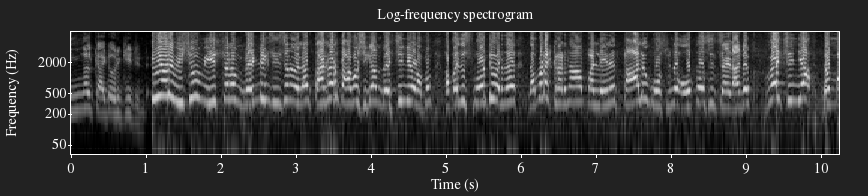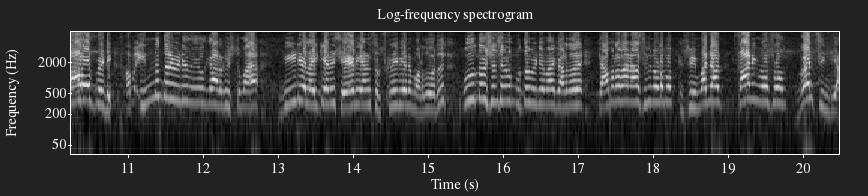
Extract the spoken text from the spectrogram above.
നിങ്ങൾക്കായിട്ട് ഒരുക്കിയിട്ടുണ്ട്. ഈ ഒരു വിഷുവും ഈസ്റ്ററും വെഡ്ഡിംഗ് സീസണും എല്ലാം തകർത്ത് ആഘോഷിക്കാം വെഡ്സിന്റെയോടൊപ്പം അപ്പോൾ ഇത് സ്പോട്ട് വരുന്നത് നമ്മുടെ കരുനാഗപ്പള്ളിയിൽ താലൂക്ക് ഹോസ്പിറ്റലിന്റെ ഓപ്പോസിറ്റ് സൈഡായിട്ട് Weds India the mall of wedding അപ്പോൾ ഇന്നത്തെ ഒരു വീഡിയോ നിങ്ങൾക്ക് ആർക്കും ഇഷ്ടമായ വീഡിയോ ലൈക്ക് ചെയ്യാനും ഷെയർ ചെയ്യാനും സബ്സ്ക്രൈബ് ചെയ്യാനും മറന്നു പോകരുത് പുതുത്ത വിശേഷങ്ങളും പുത്തൻ വീഡിയോയുമായി കാണുന്നവരെ ക്യാമറമാൻ ആസിഫിനോടൊപ്പം Shri Majan signing off from West India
